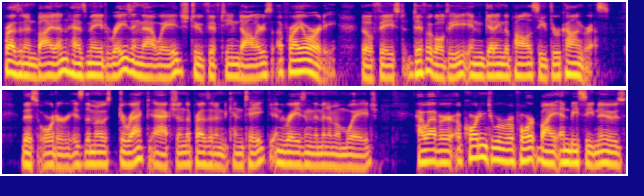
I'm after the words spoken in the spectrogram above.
President Biden has made raising that wage to $15 a priority, though faced difficulty in getting the policy through Congress. This order is the most direct action the president can take in raising the minimum wage. However, according to a report by NBC News,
